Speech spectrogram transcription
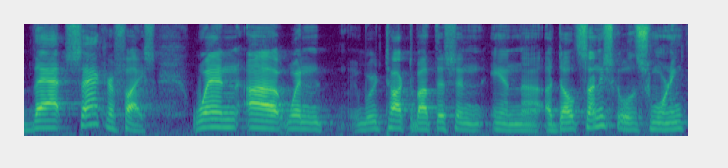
that sacrifice. When, uh, when we talked about this in, in uh, adult Sunday school this morning,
